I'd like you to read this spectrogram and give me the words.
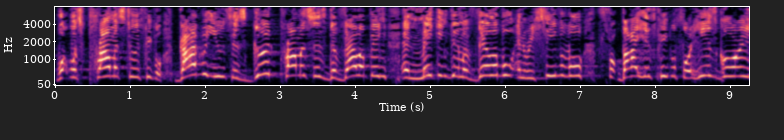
what was promised to his people. God would use his good promises developing and making them available and receivable for, by his people for his glory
